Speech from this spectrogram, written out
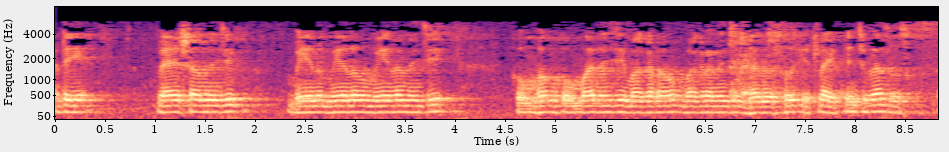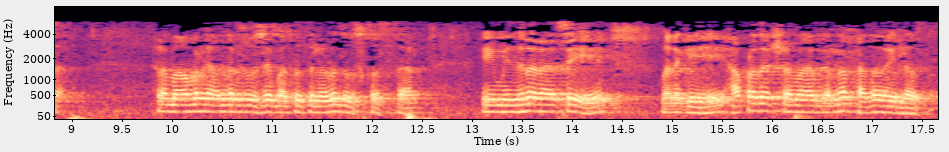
అంటే మేషం నుంచి మీనం మీనం మీనం నుంచి కుంభం కుంభం నుంచి మకరం మకరం నుంచి ధనుసు ఇట్లా ఇటు నుంచి కూడా చూసుకొస్తారు. అలా మామూలుగా అందరూ చూసే పద్ధతులను చూసుకొస్తారు. ఈ మిథున రాశి మనకి అప్రదక్షిణ మార్గంలో పదవ ఇల్లు అవుతుంది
